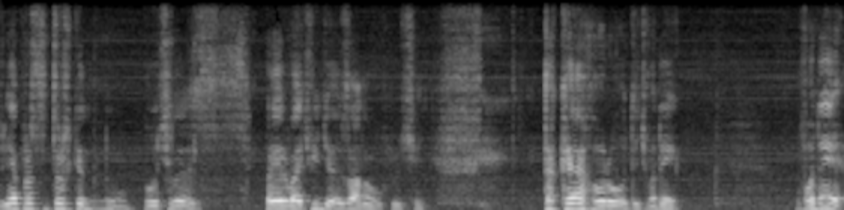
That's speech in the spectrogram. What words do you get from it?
я просто трошки, ну, вийшло перервати відео, заново включити. Таке городить. Вони. Вони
